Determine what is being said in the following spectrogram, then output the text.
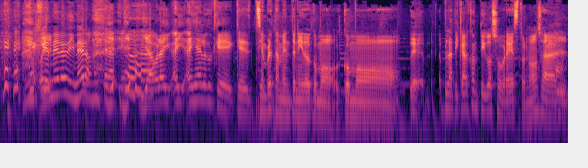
que Oye, genere dinero. Y, terapia. y- y ahora hay, hay- hay algo que, que siempre también he tenido como, como eh, platicar contigo sobre esto, ¿no? O sea, el-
